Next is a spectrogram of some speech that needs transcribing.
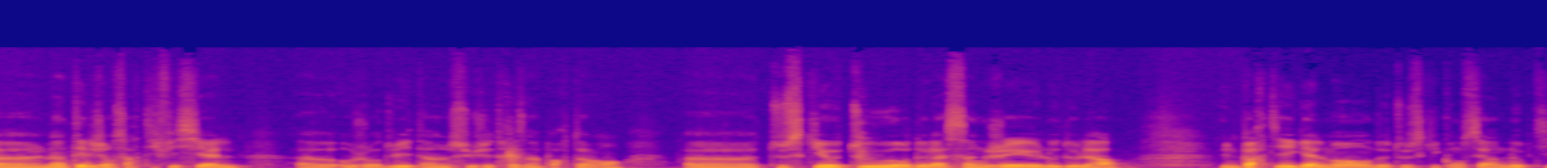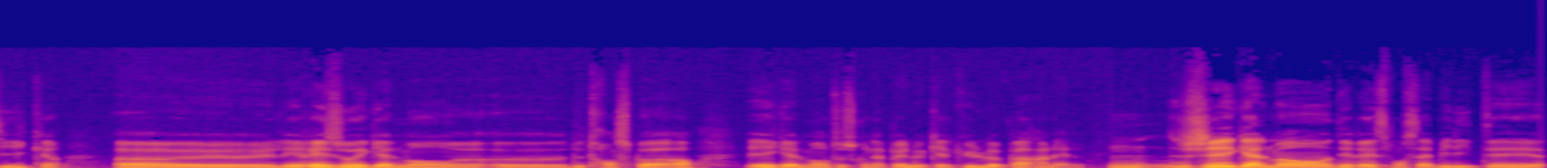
L'intelligence artificielle aujourd'hui est un sujet très important. tout ce qui est autour de la 5G et l'au-delà. Une partie également de tout ce qui concerne l'optique, euh, les réseaux également euh, euh, de transport et également tout ce qu'on appelle le calcul parallèle. J'ai également des responsabilités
